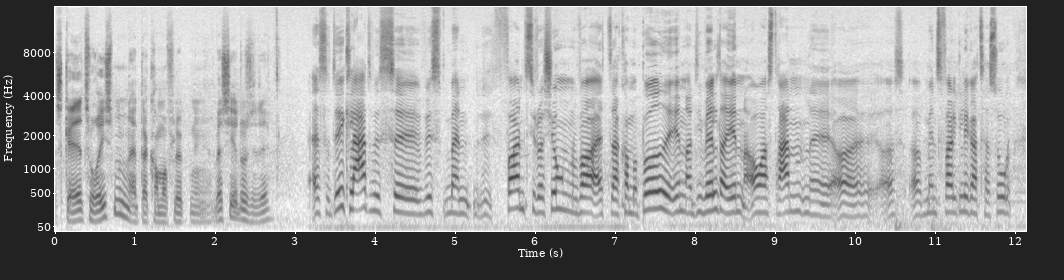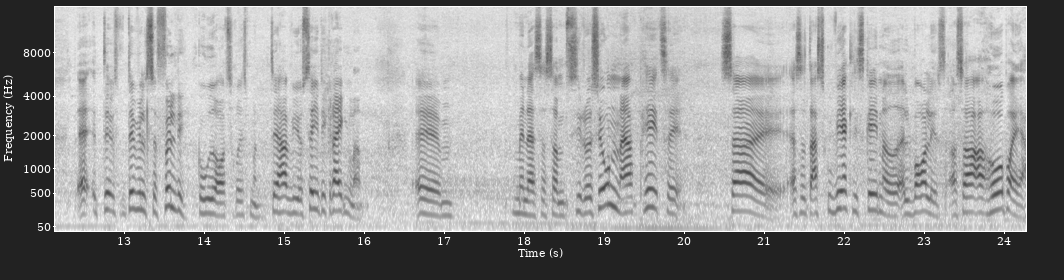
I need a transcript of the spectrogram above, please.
skade turismen, at der kommer flygtninge. Hvad siger du til det? Altså det er klart, hvis, øh, hvis man får en situation, hvor at der kommer både ind, og de vælter ind over stranden, øh, og, og, og mens folk ligger og tager sol, øh, det, det vil selvfølgelig gå ud over turismen. Det har vi jo set i Grækenland. Øh, men altså som situationen er pt., så øh, altså, der skulle virkelig ske noget alvorligt, og så håber jeg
